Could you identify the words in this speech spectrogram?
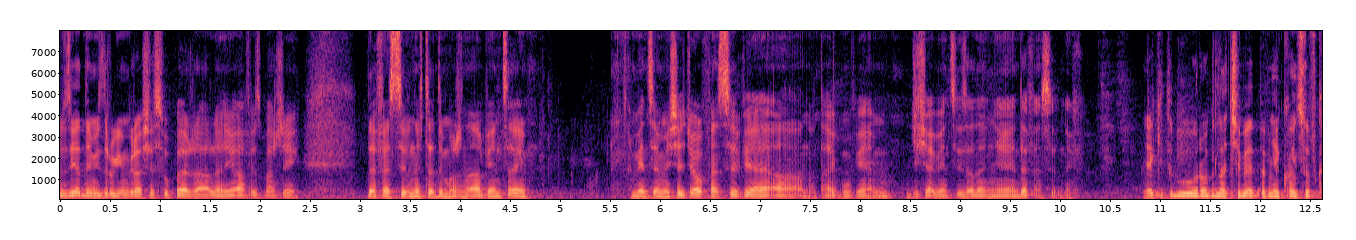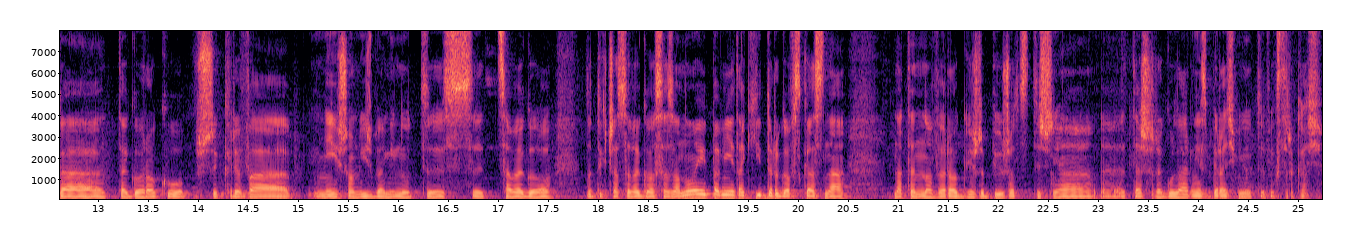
z jednym i z drugim gra się super, ale Joaf jest bardziej defensywny, wtedy można więcej, więcej myśleć o ofensywie, a no tak jak mówiłem, dzisiaj więcej zadań e, defensywnych. Jaki to był rok dla Ciebie? Pewnie końcówka tego roku przykrywa mniejszą liczbę minut z całego dotychczasowego sezonu i pewnie taki drogowskaz na, na ten nowy rok, żeby już od stycznia e, też regularnie zbierać minuty w Ekstraklasie.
